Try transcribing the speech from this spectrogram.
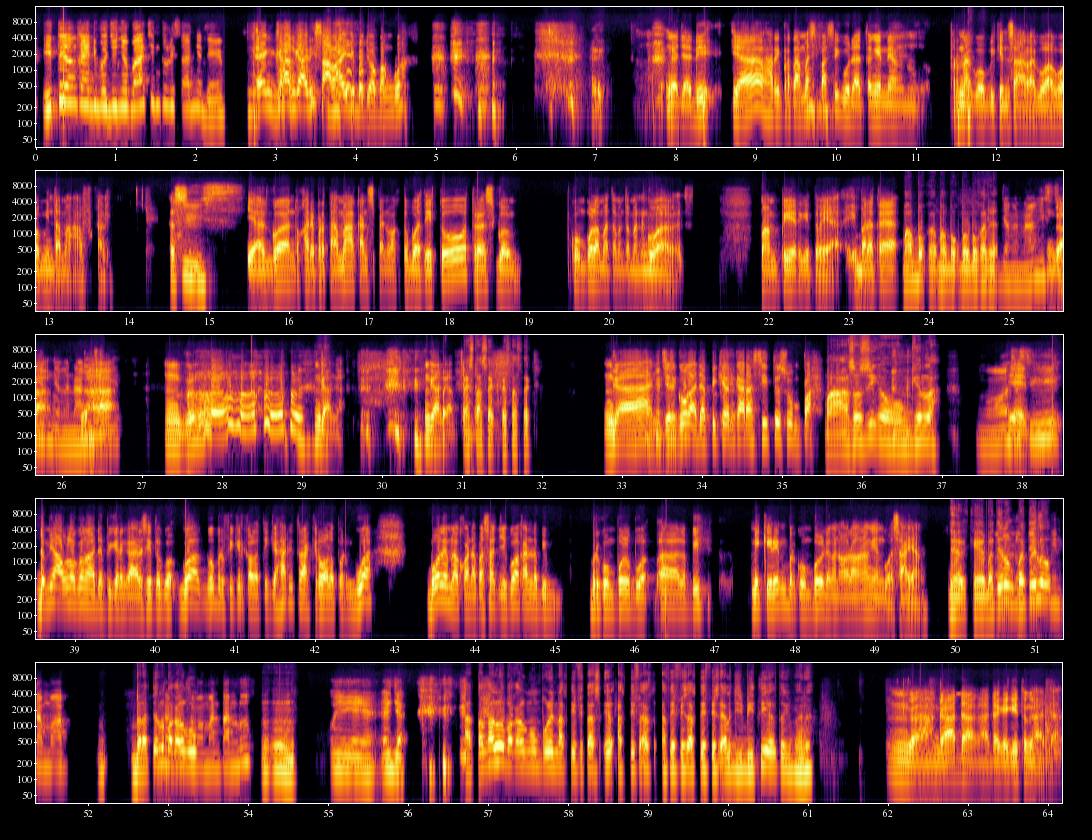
Itu yang kayak di bajunya bacin tulisannya deh. eh enggak enggak ini salah ini baju abang gue Enggak jadi ya hari pertama sih pasti gue datengin yang pernah gue bikin salah gue gua minta maaf kali terus Wis. ya gue untuk hari pertama akan spend waktu buat itu terus gue kumpul sama teman-teman gue mampir gitu ya ibaratnya Mabok nggak? mabok mabokan nggak? Jangan nangis, Enggak, Cin. Jangan nangis. enggak. Enggak enggak enggak enggak enggak. Pesta sek, pesta sek. enggak anjir gue gak ada pikiran ke arah situ sumpah Masa sih nggak mungkin lah. Masa Iya, sih? demi Allah gue gak ada pikiran ke arah situ gue gua, gua berpikir kalau tiga hari terakhir walaupun gue boleh melakukan apa saja gue akan lebih berkumpul buat eh, lebih mikirin berkumpul dengan orang-orang yang gue sayang Ya kayak berarti lu, berarti pas lu, minta maaf berarti lu bakal sama mantan lu. Mm-mm. Oh iya iya iya, aja. atau nggak lu bakal ngumpulin aktivitas eh, aktif aktivis aktivis LGBT atau gimana? Enggak, enggak ada, enggak ada kayak gitu, enggak ada.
